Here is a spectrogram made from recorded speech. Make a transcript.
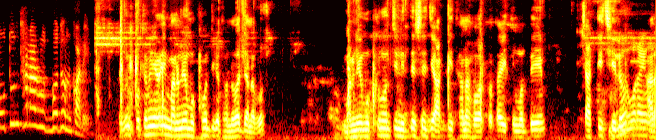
নতুন থানার উদ্বোধন করে এবং প্রথমে আমি মাননীয় মুখ্যমন্ত্রীকে ধন্যবাদ জানাব। মাননীয় মুখ্যমন্ত্রীর নির্দেশে যে আটটি থানা হওয়ার কথা ইতিমধ্যে চারটি ছিল, আর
